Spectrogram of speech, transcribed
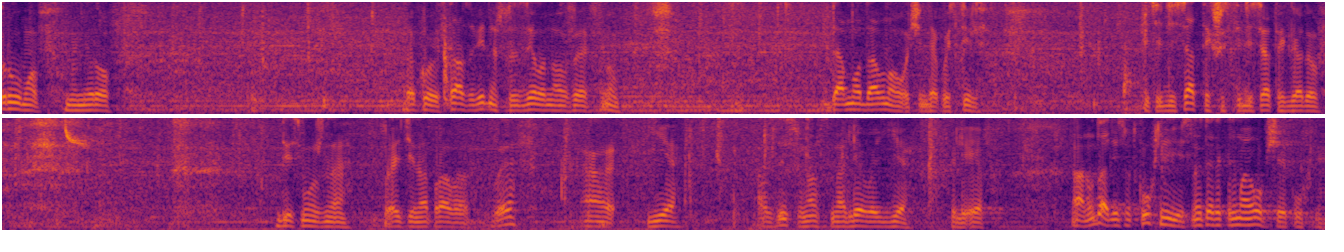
румов, номеров такой сразу видно, что сделано уже ну, давно-давно очень такой стиль 50-х, 60-х годов. Здесь можно пройти направо В, а, Е, а здесь у нас налево Е или F. А, ну да, здесь вот кухня есть, но это, я так понимаю, общая кухня.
